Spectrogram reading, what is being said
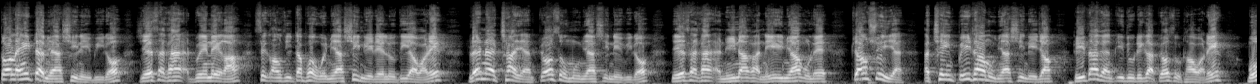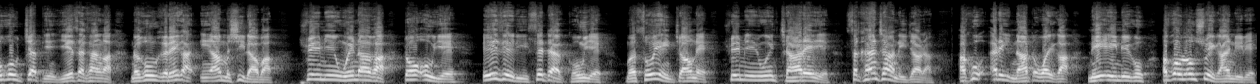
တော်လိုင်းတပ်များရှိနေပြီးတော့ရဲစခန်းအတွင်းထဲကစစ်ကောင်စီတပ်ဖွဲ့ဝင်များရှိနေတယ်လို့သိရပါတယ်လက်နက်ချရန်ပြောဆိုမှုများရှိနေပြီးတော့ရဲစခန်းအနီးနားကနေအိမ်များကိုလည်းပြောင်းရွှေ့ရန်အချိန်ပေးထားမှုများရှိနေကြောင်းဒေသခံပြည်သူတွေကပြောဆိုထားပါတယ်မိုးကုတ်ကြက်ပြင်ရဲစခန်းကငကိုကလေးကအင်အားမရှိတာပါ ရွှေမြင်ဝင်းသားကတောအုပ်ရဲ့အေးစေဒီစစ်တပ်ဂုံးရဲ့မစိုးရင်ကျောင်းနဲ့ရွှေမြင်ဝင်းကြားတဲ့ရဲ့စခန်းချနေကြတာအခုအဲ့ဒီနားတဝိုက်ကနေအိမ်တွေကိုအကုန်လုံးရွှေ့ခိုင်းနေတယ်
